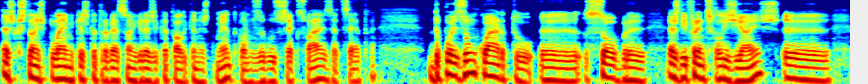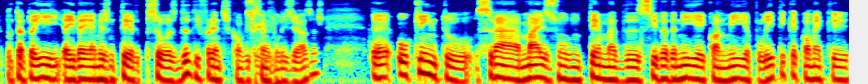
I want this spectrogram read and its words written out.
as questões polémicas que atravessam a Igreja Católica neste momento, como os abusos sexuais, etc. Depois, um quarto uh, sobre as diferentes religiões. Uh, portanto, aí a ideia é mesmo ter pessoas de diferentes convicções Sim. religiosas. Uh, o quinto será mais um tema de cidadania, economia, política, como é que,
